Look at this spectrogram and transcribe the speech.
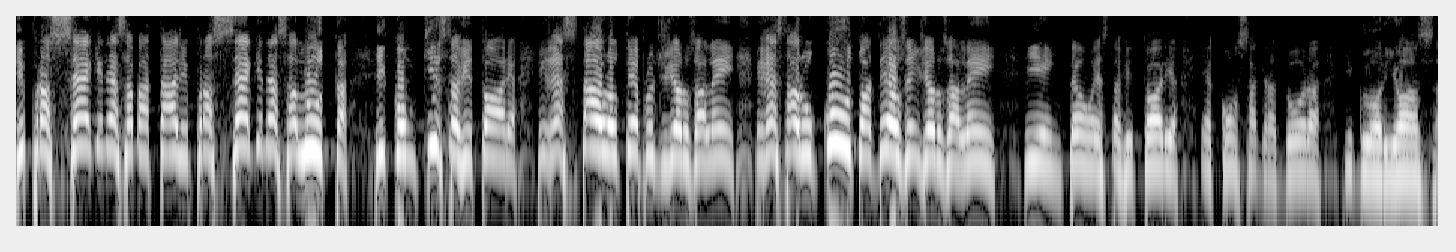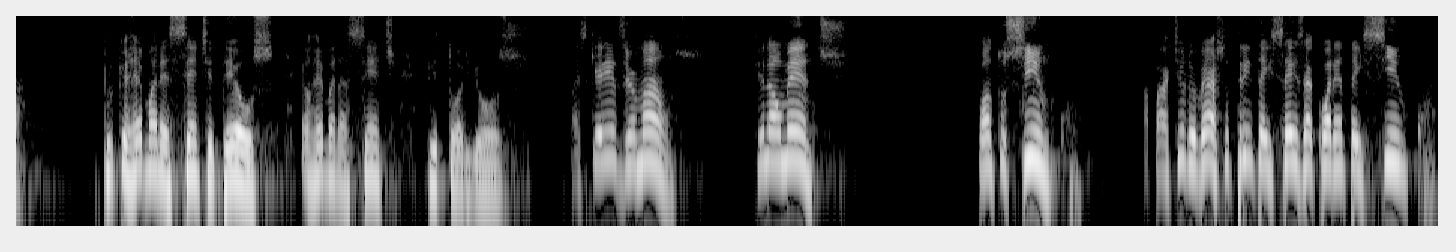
e prossegue nessa batalha, e prossegue nessa luta, e conquista a vitória, e restaura o templo de Jerusalém, e restaura o culto a Deus em Jerusalém, e então esta vitória é consagradora e gloriosa, porque o remanescente Deus é o remanescente vitorioso. Mas, queridos irmãos, finalmente, Ponto 5. A partir do verso 36 a 45,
